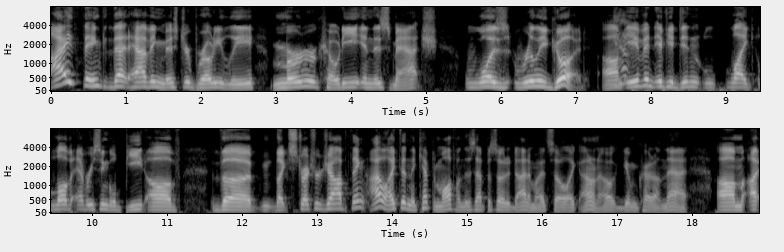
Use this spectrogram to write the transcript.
I think that having Mr. Brody Lee murder Cody in this match was really good. Um, Yeah. Even if you didn't like love every single beat of the like stretcher job thing, I liked it, and they kept him off on this episode of Dynamite. So like, I don't know, give him credit on that. Um, I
